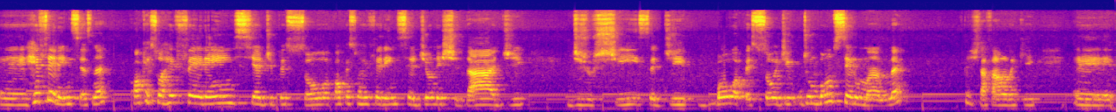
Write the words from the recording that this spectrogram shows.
é, referências, né? Qual que é a sua referência de pessoa? Qual que é a sua referência de honestidade? de justiça, de boa pessoa, de, de um bom ser humano, né? A gente está falando aqui, é,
